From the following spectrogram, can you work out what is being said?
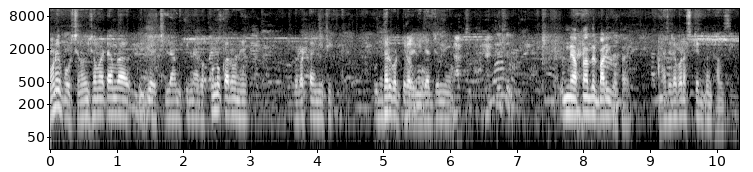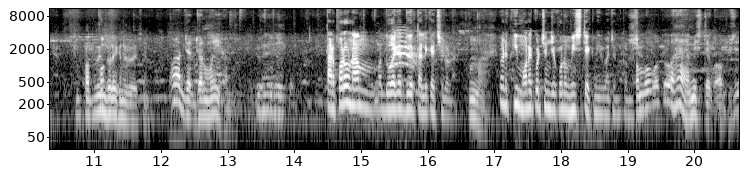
মনে পড়ছে না ওই সময়টা আমরা কুচবিহার ছিলাম কি না বা কোনো কারণে ব্যাপারটা আমি ঠিক উদ্ধার করতে পারিনি যার জন্য এমনি আপনাদের বাড়ি কোথায়? হাজারাপাড়া স্টেট ব্যাংক হাউসিং কতদিন ধরে এখানে রয়েছেন? আমার জন্মই এখানে। তারপরেও নাম দু হাজার দুয়ের তালিকায় ছিল না। মানে কি মনে করছেন যে কোনো মিস্টেক নির্বাচন সম্ভবত হ্যাঁ মিস্টেক অফিসে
